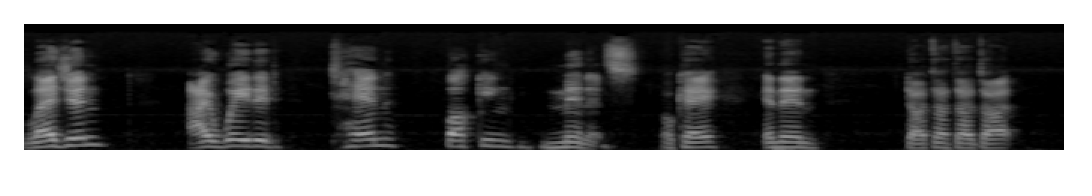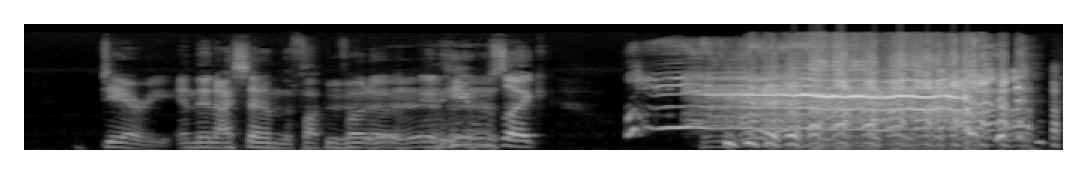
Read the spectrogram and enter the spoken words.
legend, I waited 10 fucking minutes, okay? And then, dot, dot, dot, dot, dairy. And then I sent him the fucking photo, and he was like,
